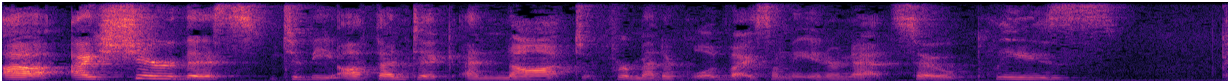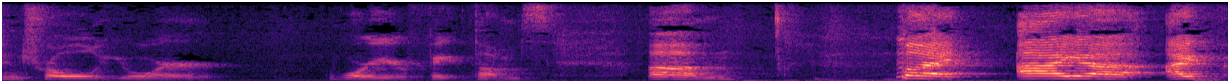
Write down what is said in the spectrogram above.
uh, I share this to be authentic and not for medical advice on the internet. So please control your warrior fate thumbs. Um, but I uh, I've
